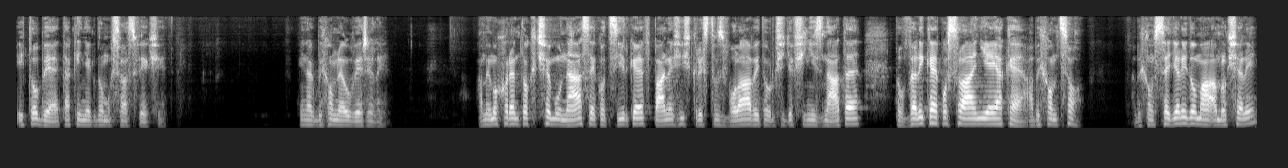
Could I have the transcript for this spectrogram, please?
i tobě taky někdo musel svědčit. Jinak bychom neuvěřili. A mimochodem to, k čemu nás jako církev Pán Ježíš Kristus volá, vy to určitě všichni znáte, to veliké poslání je jaké? Abychom co? Abychom seděli doma a mlčeli?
